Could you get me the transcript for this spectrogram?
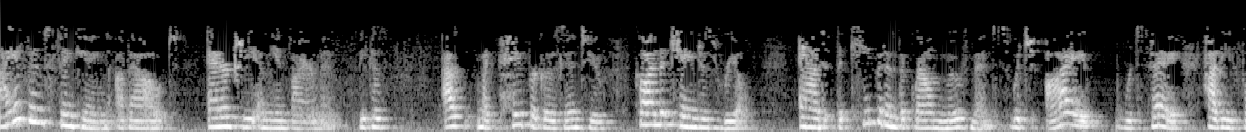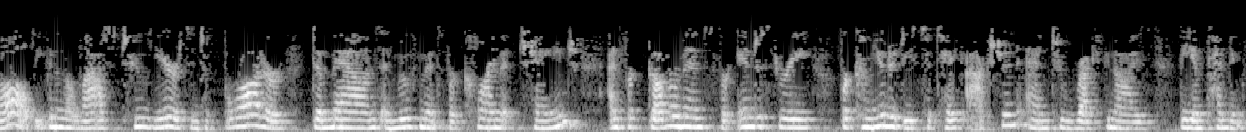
I have been thinking about energy and the environment because as my paper goes into, climate change is real. And the Keep It in the Ground movements, which I would say have evolved even in the last two years into broader demands and movements for climate change and for governments, for industry, for communities to take action and to recognize the impending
